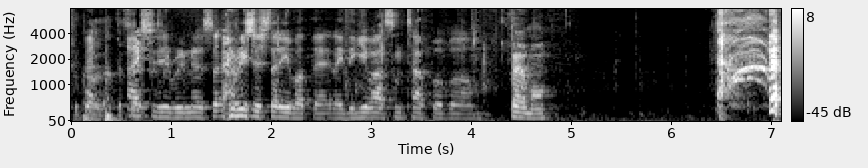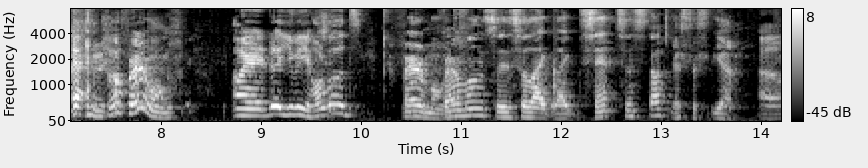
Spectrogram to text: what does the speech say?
to girls after I sex. actually did read a a research study about that. Like they give out some type of um. Pheromone. It's called pheromones. Oh, yeah, you mean hormones? Pheromones. Pheromones, so, so like like scents and stuff. That's just yeah. Oh,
